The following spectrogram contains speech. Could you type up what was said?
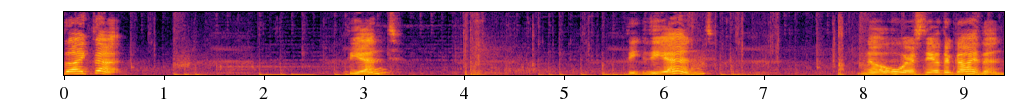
Like that. The end? The, the end? No, where's the other guy then?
